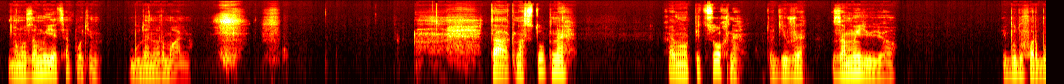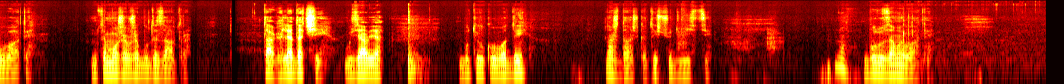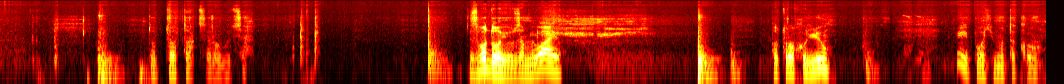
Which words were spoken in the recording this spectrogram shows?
воно замиється, потім буде нормально. Так, наступне. Хай воно підсохне, тоді вже замию його і буду фарбувати. Ну це може вже буде завтра. Так, глядачі. Взяв я бутилку води наждачка 1200. Ну, буду замивати. Тобто так це робиться. З водою замиваю. потроху лю. І потім отаку.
